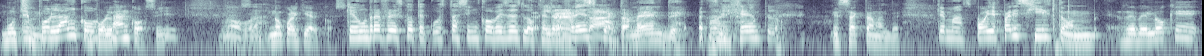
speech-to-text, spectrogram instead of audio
Mucho. En Polanco. En Polanco, sí. No, bueno. No cualquier cosa. Que un refresco te cuesta cinco veces lo que el refresco. Exactamente. Por ejemplo. Exactamente. ¿Qué más? Oye, Paris Hilton reveló que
